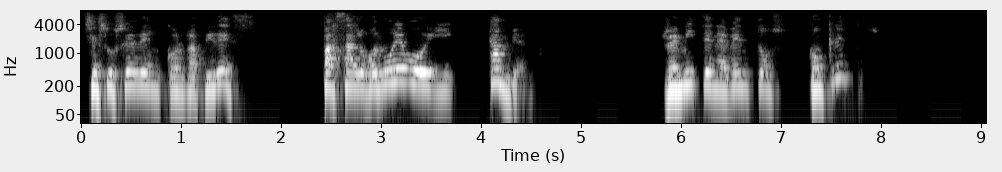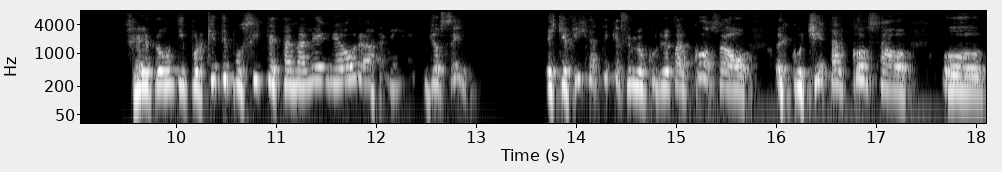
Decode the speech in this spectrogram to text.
Se suceden con rapidez. Pasa algo nuevo y cambian remiten eventos concretos. Se me pregunta, ¿y por qué te pusiste tan alegre ahora? Yo sé, es que fíjate que se me ocurrió tal cosa, o escuché tal cosa, o, o,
